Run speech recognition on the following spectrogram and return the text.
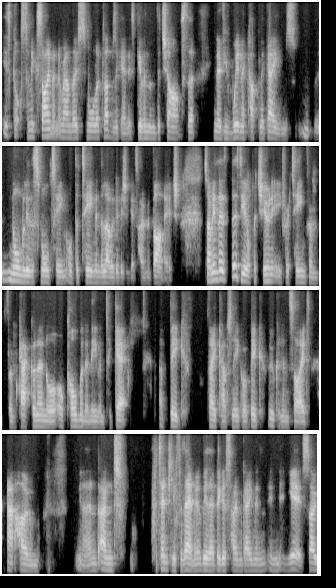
it's got some excitement around those smaller clubs again. It's given them the chance that you know if you win a couple of games, normally the small team or the team in the lower division gets home advantage. So I mean, there's there's the opportunity for a team from from Kakkonen or, or Kolmonen and even to get a big Veikkaus League or a big Ykkönen side at home, you know, and and potentially for them it would be their biggest home game in in, in years. So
